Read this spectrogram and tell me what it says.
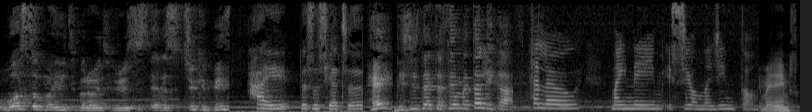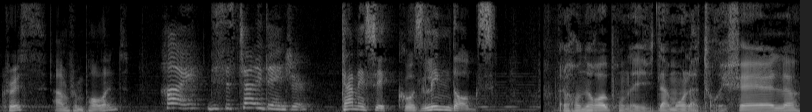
What's up, my YouTube and YouTube producers? It is Chucky Beats. Hi, this is Jette. Hey, this is Tentacion Metallica. Hello, my name is Jonna Jinton. My name's Chris. I'm from Poland. Hi, this is Charlie Danger. Cane secco, Slim Dogs. Alors en Europe, on a évidemment la Tour Eiffel,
